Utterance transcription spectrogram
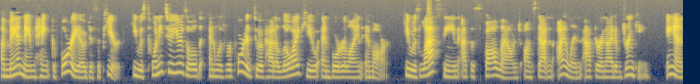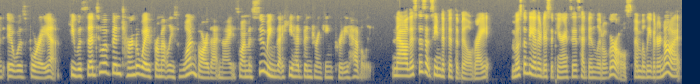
a man named Hank Gafforio disappeared. He was 22 years old and was reported to have had a low IQ and borderline MR. He was last seen at the spa lounge on Staten Island after a night of drinking, and it was 4 a.m. He was said to have been turned away from at least one bar that night, so I'm assuming that he had been drinking pretty heavily. Now, this doesn't seem to fit the bill, right? Most of the other disappearances had been little girls, and believe it or not,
